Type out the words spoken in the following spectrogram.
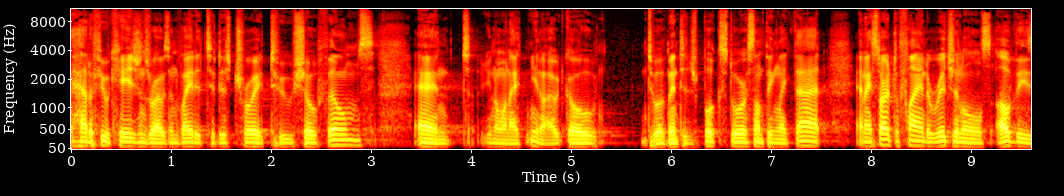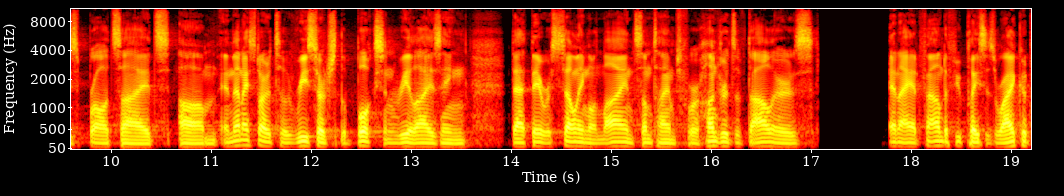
had a few occasions where I was invited to Detroit to show films, and you know, when I, you know, I would go to a vintage bookstore or something like that, and I started to find originals of these broadsides, um, and then I started to research the books and realizing that they were selling online sometimes for hundreds of dollars and I had found a few places where I could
